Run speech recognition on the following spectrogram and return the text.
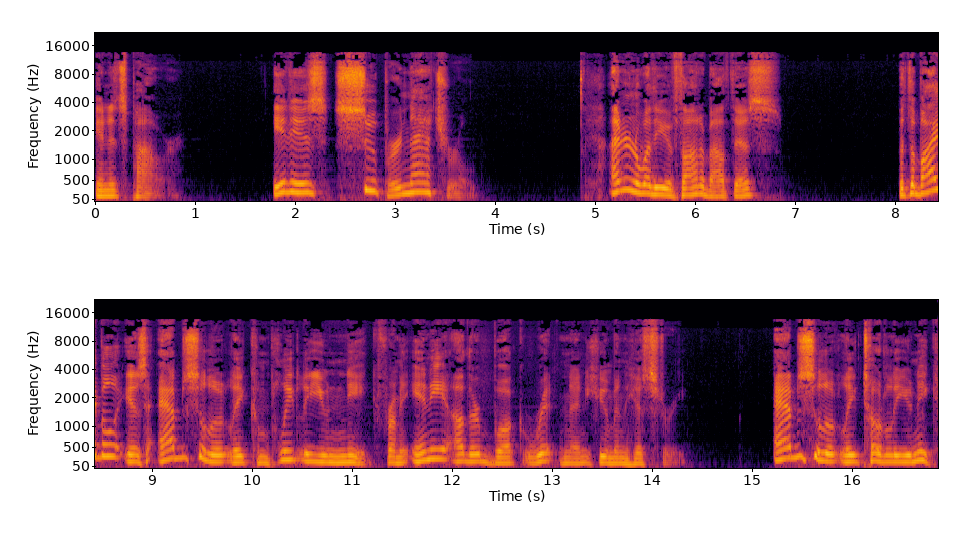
in its power. It is supernatural. I don't know whether you've thought about this, but the Bible is absolutely, completely unique from any other book written in human history. Absolutely, totally unique.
